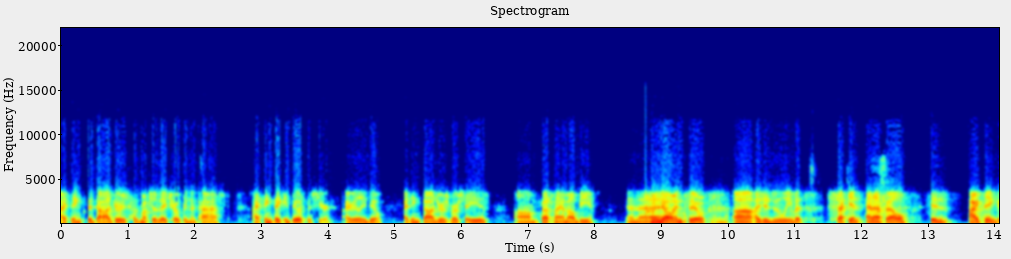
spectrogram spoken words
I think the Dodgers, as much as they choke in the past, I think they could do it this year. I really do. I think Dodgers versus A's. Um, that's my MLB. And then go into, uh, I should just leave it. Second, NFL is I think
